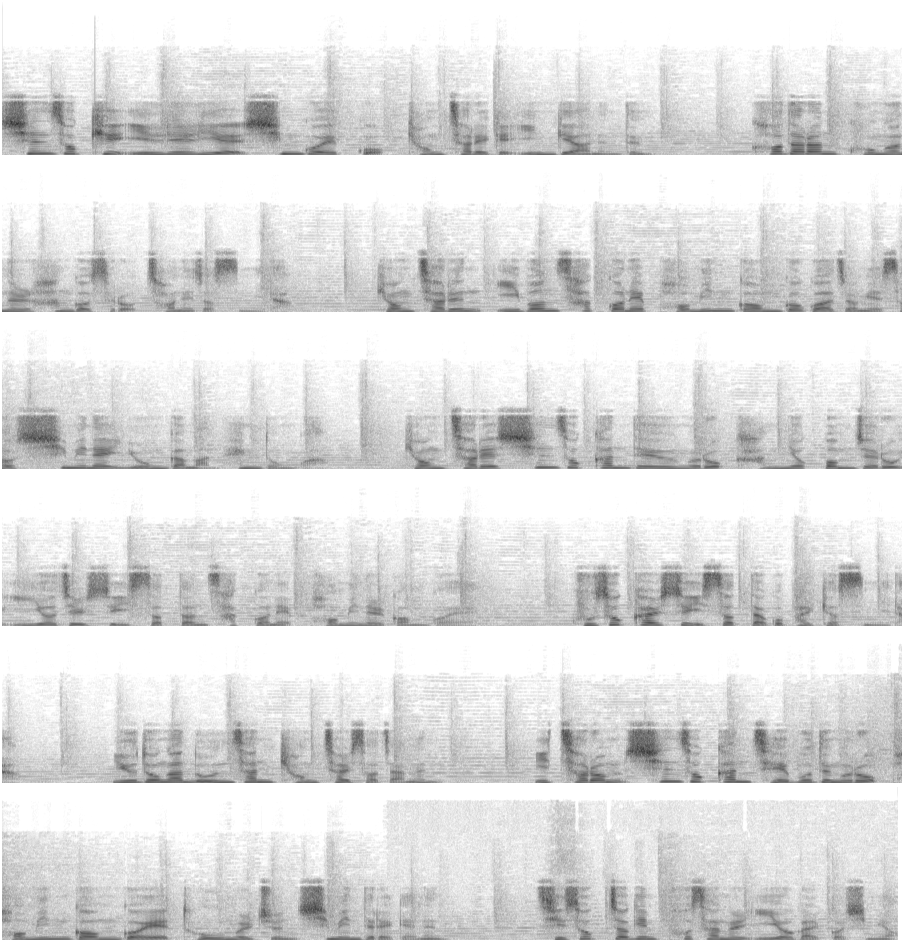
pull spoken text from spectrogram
신속히 112에 신고했고 경찰에게 인계하는 등 커다란 공헌을 한 것으로 전해졌습니다. 경찰은 이번 사건의 범인 검거 과정에서 시민의 용감한 행동과 경찰의 신속한 대응으로 강력범죄로 이어질 수 있었던 사건의 범인을 검거해 구속할 수 있었다고 밝혔습니다. 유동아 논산 경찰서장은 이처럼 신속한 제보 등으로 범인 검거에 도움을 준 시민들에게는 지속적인 포상을 이어갈 것이며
